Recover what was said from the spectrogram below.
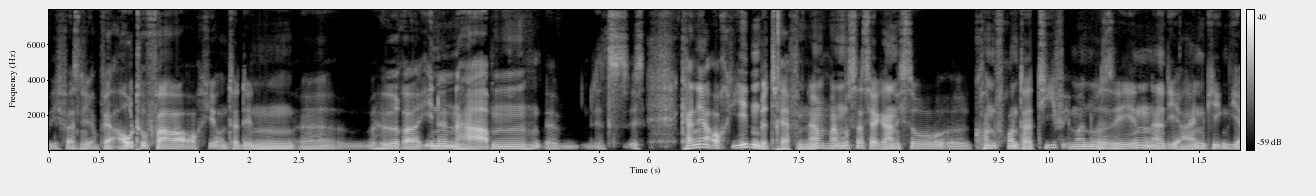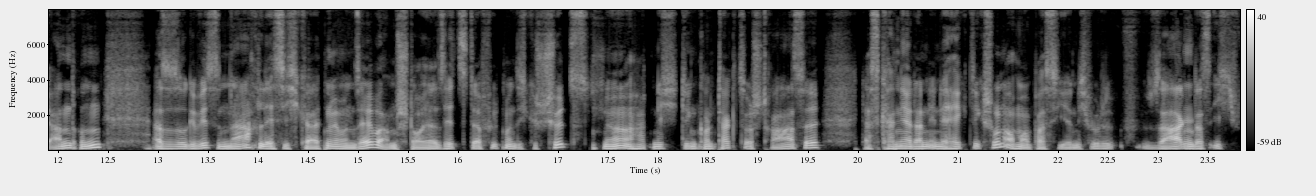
ich weiß nicht, ob wir Autofahrer auch hier unter den äh, HörerInnen haben. Äh, es, es kann ja auch jeden betreffen, ne? Man muss das ja gar nicht so äh, konfrontativ immer nur mhm. sehen, ne? Die einen gegen die anderen. Also so gewisse Nachlässigkeiten, wenn man selber am Steuer sitzt, da fühlt man sich geschützt, ne? Hat nicht den Kontakt zur Straße. Das kann ja dann in der Hektik schon auch mal passieren. Ich würde sagen, dass ich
